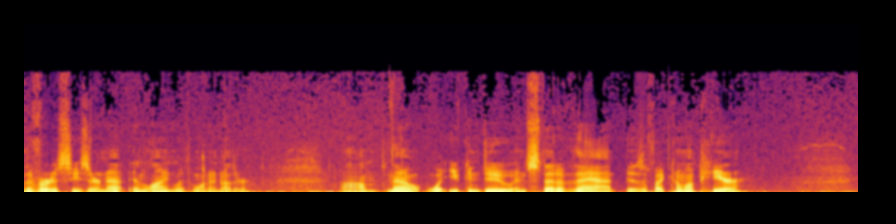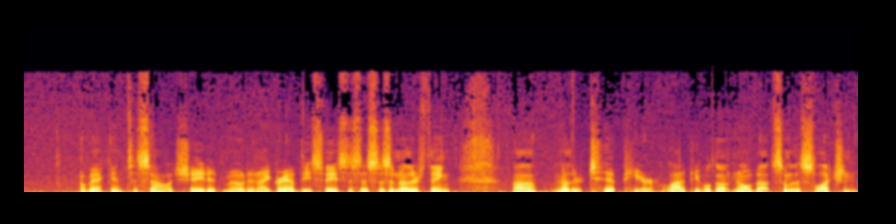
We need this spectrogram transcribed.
the vertices are not in line with one another. Um, now, what you can do instead of that is if I come up here go back into solid shaded mode and I grab these faces. This is another thing, uh, another tip here. A lot of people don't know about some of the selection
